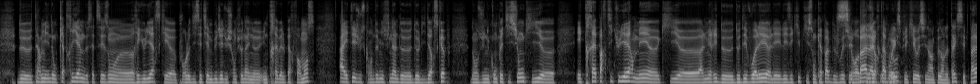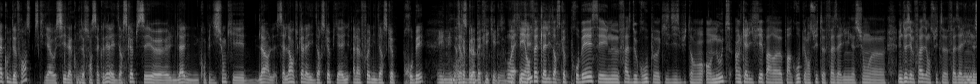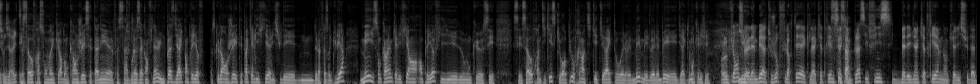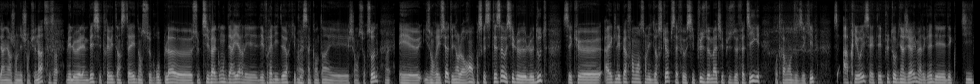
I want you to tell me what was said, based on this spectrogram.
terminer donc quatrième de cette saison euh, régulière, ce qui est euh, pour le 17e budget du championnat une, une très belle performance, a été jusqu'en demi-finale de, de Leaders Cup dans une compétition qui euh, est très particulière, mais euh, qui euh, a le mérite de, de dévoiler les, les équipes qui sont capables de jouer sur euh, pas la plusieurs coupe- Pour tableaux. expliquer aussi un peu dans le texte, c'est pas la Coupe de France, puisqu'il y a aussi la Coupe Bien de sûr. France à côté. La Leaders Cup, c'est euh, là une compétition qui est là, celle-là en tout cas, la Leaders Cup, il y a une- à la fois une Leaders Cup Pro B Et une Leaders Leaders Cup. Betclic Elite. Ouais, Betclic et en fait, la Leaders Cup Pro B, c'est une phase de groupe euh, qui se dispute en, en août, un qualifié par, euh, par groupe et ensuite euh, phase à élimination, euh, une deuxième phase et ensuite euh, phase à élimination directe. Et ça offre à son vainqueur, donc Angers, cette année, euh, face à Boulazac en finale, une place directe en playoff. Parce que là, Angers n'était pas qualifié à l'issue de la phase régulière, mais ils sont quand même qualifiés en, en playoff. Donc, euh, c'est, ça offre un ticket, ce qui aurait pu offrir un ticket direct au LMB, mais le LMB est directement qualifié. En l'occurrence, Mais- le LMB a toujours flirté avec la quatrième, C'est cinquième ça. place. Ils finissent bel et bien quatrième, donc à l'issue de la dernière journée de championnat. Ça. Mais le LMB s'est très vite installé dans ce groupe-là, euh, ce petit wagon derrière les, les vrais leaders qui étaient Ouais. Saint-Quentin et Chalon-sur-Saône. Ouais. Et ils ont réussi à tenir leur rang. Parce que c'était ça aussi le, doute, c'est que avec les performances en Leaders Cup, ça fait aussi plus de matchs et plus de fatigue, contrairement aux autres équipes. A priori, ça a été plutôt bien géré malgré des, petits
